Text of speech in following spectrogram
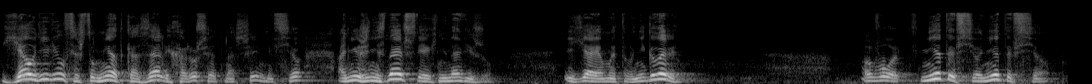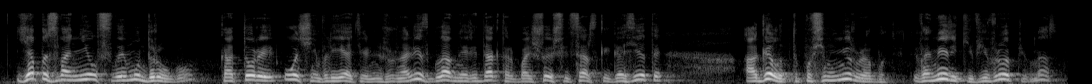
Я удивился, что мне отказали, хорошие отношения, все. Они же не знают, что я их ненавижу. И я им этого не говорил. Вот, нет и все, нет и все. Я позвонил своему другу, который очень влиятельный журналист, главный редактор большой швейцарской газеты, а Гэллоп-то по всему миру работает, в Америке, в Европе, у нас –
